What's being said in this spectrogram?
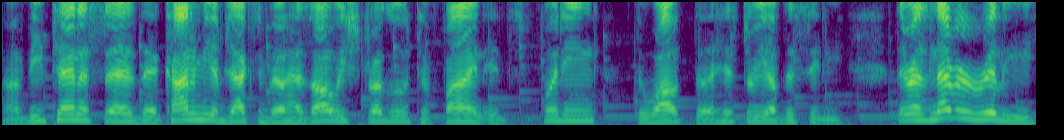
Now, Vittana says the economy of Jacksonville has always struggled to find its footing throughout the history of the city. There has never really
